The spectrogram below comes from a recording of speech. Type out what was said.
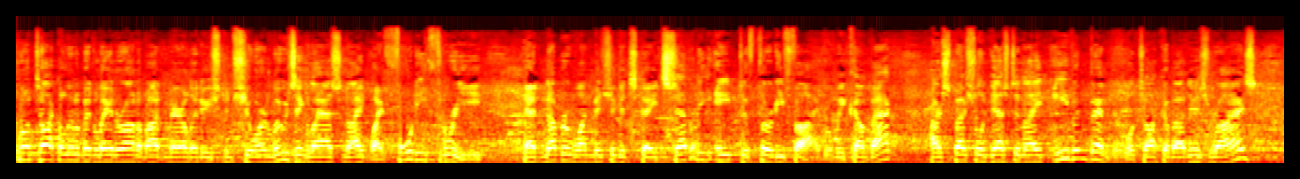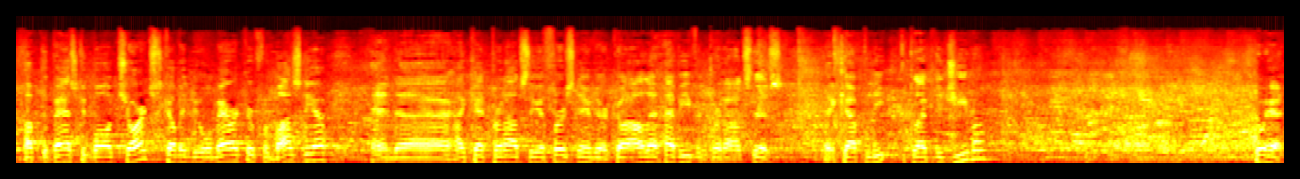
We'll talk a little bit later on about Maryland Eastern Shore losing last night by 43 at number one Michigan State, 78 to 35. When we come back, our special guest tonight, Ivan Bender. We'll talk about his rise up the basketball charts, coming to America from Bosnia. And uh, I can't pronounce the first name there, Carl. I'll have even pronounce this. Uh, Kaplijima? Go ahead.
